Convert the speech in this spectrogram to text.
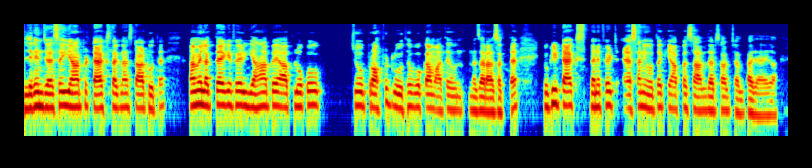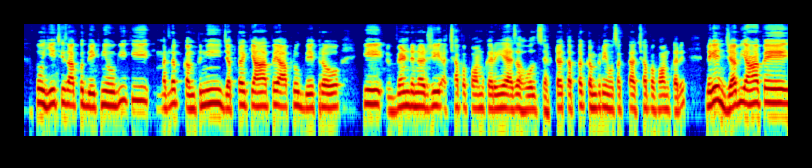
लेकिन जैसे ही यहाँ पे टैक्स लगना स्टार्ट होता है, हमें लगता है कि फिर यहाँ पे आप लोगों को जो प्रॉफिट ग्रोथ है, वो कम आते नज़र आ सकता है। क्योंकि टैक्स बेनिफिट ऐसा नहीं होता कि आपका साल दर साल चलता जाएगा। तो ये चीज़ आपको देखनी होगी कि मतलब कंपनी जब तक यहाँ पे आप लोग देख रहे हो कि विंड एनर्जी अच्छा परफ़ॉर्म कर रही है एज़ अ होल सेक्टर, तब तक कंपनी हो सकता है अच्छा परफ़ॉर्म करे। लेकिन जब यहाँ पे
